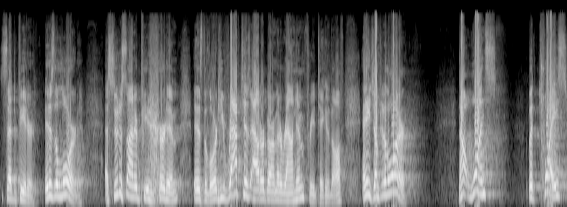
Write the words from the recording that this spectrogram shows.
said to Peter, It is the Lord. As soon as Simon Peter heard him, it is the Lord, he wrapped his outer garment around him, for he had taken it off, and he jumped into the water. Not once, but twice,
